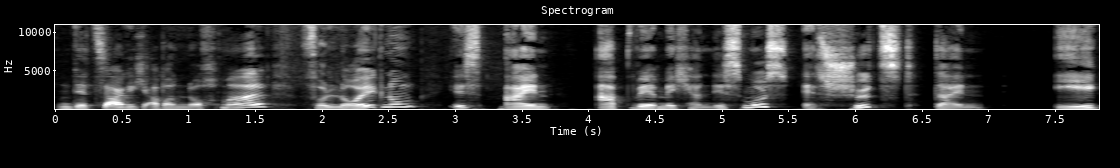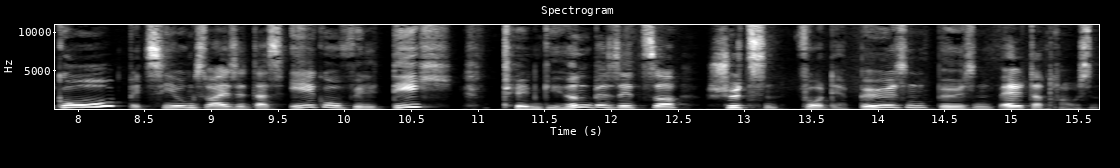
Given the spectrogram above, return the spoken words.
Und jetzt sage ich aber nochmal, Verleugnung ist ein Abwehrmechanismus. Es schützt dein Ego, beziehungsweise das Ego will dich, den Gehirnbesitzer, schützen vor der bösen, bösen Welt da draußen.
